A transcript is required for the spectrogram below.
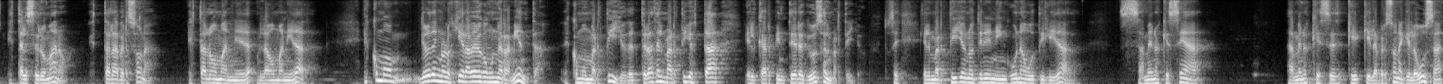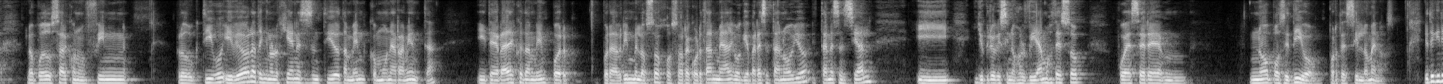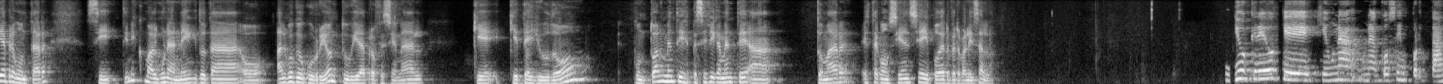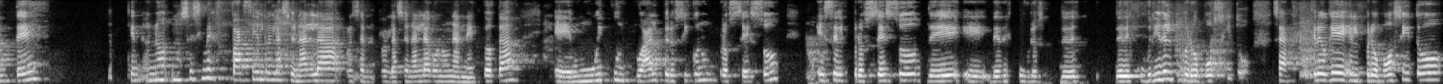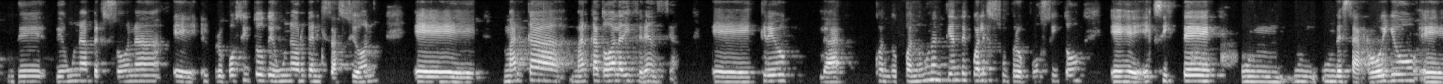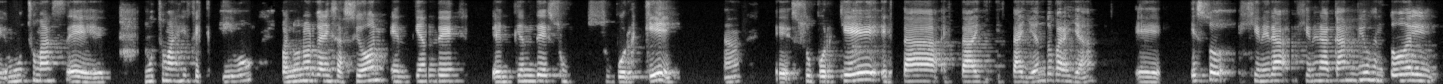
está el ser humano, está la persona, está la humanidad. La humanidad. Es como, yo la tecnología la veo como una herramienta, es como un martillo. Detrás del martillo está el carpintero que usa el martillo. Entonces, el martillo no tiene ninguna utilidad, a menos que sea, a menos que, la persona que lo usa lo pueda usar con un fin productivo. Y veo la tecnología en ese sentido también como una herramienta. Y te agradezco también por por abrirme los ojos o recordarme algo que parece tan obvio, tan esencial. Y yo creo que si nos olvidamos de eso, puede ser em, no positivo, por decirlo menos. Yo te quería preguntar si tienes como alguna anécdota o algo que ocurrió en tu vida profesional que, que te ayudó puntualmente y específicamente a tomar esta conciencia y poder verbalizarlo. Yo creo que, que una, una, cosa importante que no, no, sé si me es fácil relacionarla, relacionarla con una anécdota eh, muy puntual, pero sí con un proceso, es el proceso de, eh, de, descubrir, de, descubrir el propósito. O sea, creo que el propósito de, una persona, eh, el propósito de una organización, marca, marca toda la diferencia. creo la, cuando, cuando uno entiende cuál es su propósito, eh, existe un, un, desarrollo eh, mucho, más, eh, mucho más efectivo. Cuando una organización entiende, entiende su, su porqué, ¿ah? su por qué está, está, está yendo para allá, eso genera, genera cambios en todo el,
